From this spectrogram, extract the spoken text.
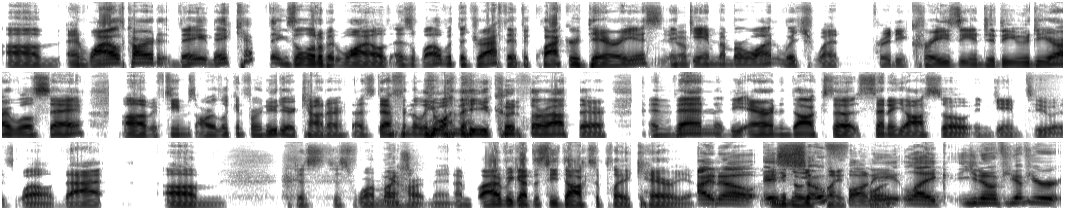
Um, and wildcard, they they kept things a little bit wild as well with the draft. They had the Quacker Darius yep. in game number one, which went pretty crazy into the Udyr, I will say. Um, if teams are looking for an Udyr counter, that's definitely one that you could throw out there. And then the Aaron and Doxa Senna Yasuo in game two as well. That um, just just warmed my Which, heart, man. I'm glad we got to see Doxa play carry. I know it's so funny. Support. Like you know, if you have your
